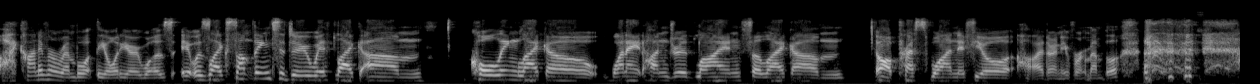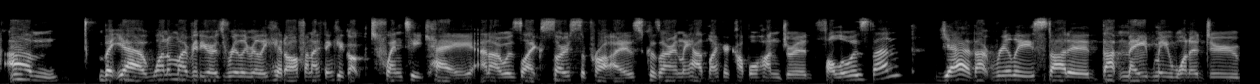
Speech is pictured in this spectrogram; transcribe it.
I can't even remember what the audio was. It was like something to do with like um calling like a one eight hundred line for like um oh press one if you're oh, I don't even remember. um but yeah, one of my videos really, really hit off, and I think it got 20k, and I was like so surprised because I only had like a couple hundred followers then yeah, that really started, that made me want to do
